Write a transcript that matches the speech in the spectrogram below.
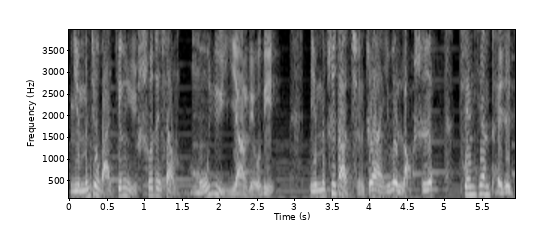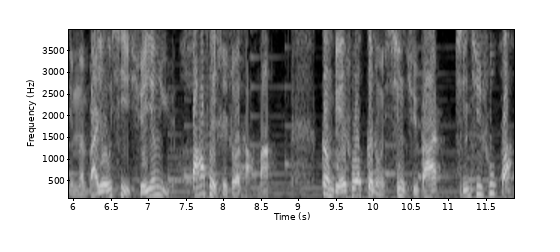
你们就把英语说得像母语一样流利。你们知道请这样一位老师天天陪着你们玩游戏学英语花费是多少吗？更别说各种兴趣班、琴棋书画。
